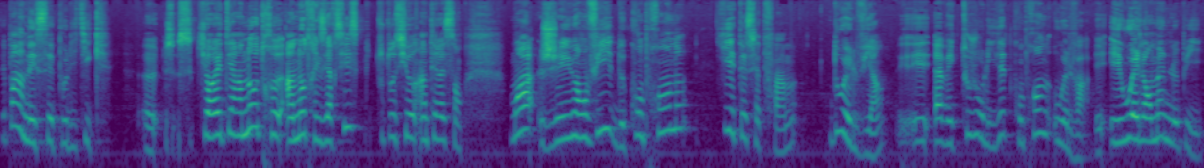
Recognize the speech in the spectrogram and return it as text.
Ce n'est pas un essai politique. Euh, ce qui aurait été un autre exercice tout aussi intéressant. Moi, j'ai eu envie de comprendre qui était cette femme, d'où elle vient, et avec toujours l'idée de comprendre où elle va et où elle emmène le pays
